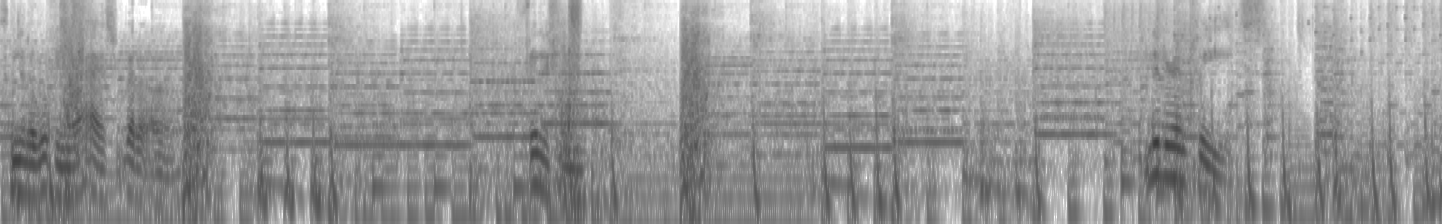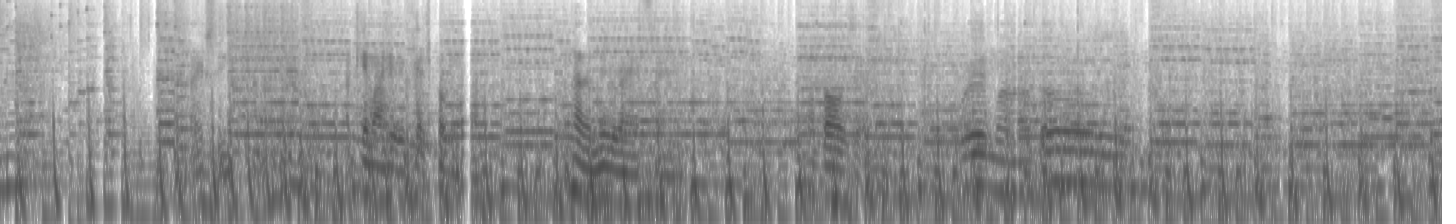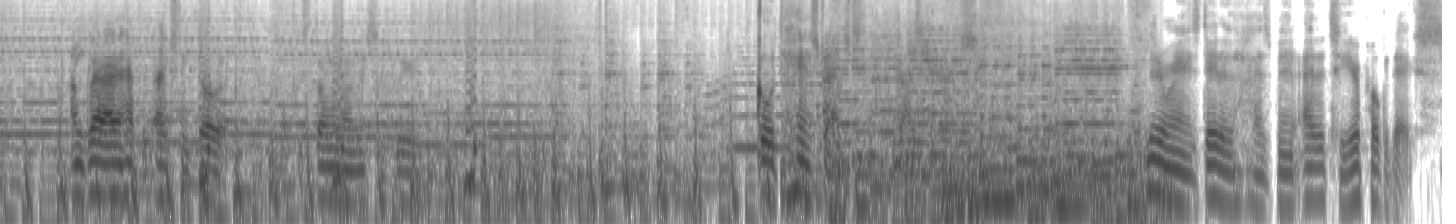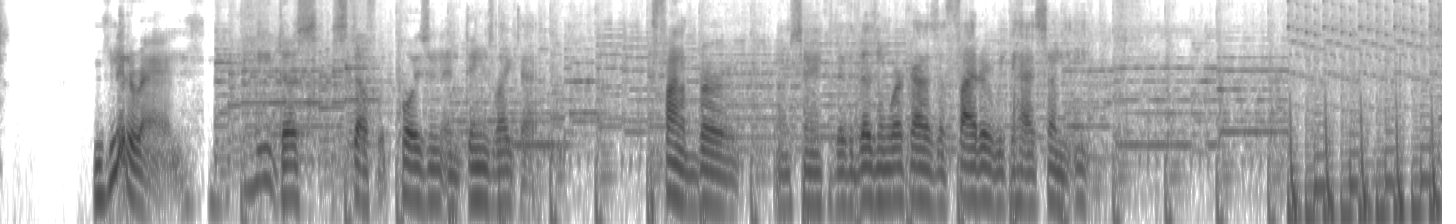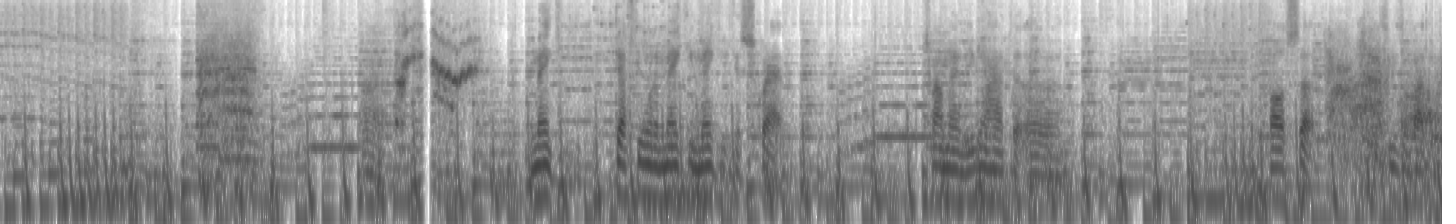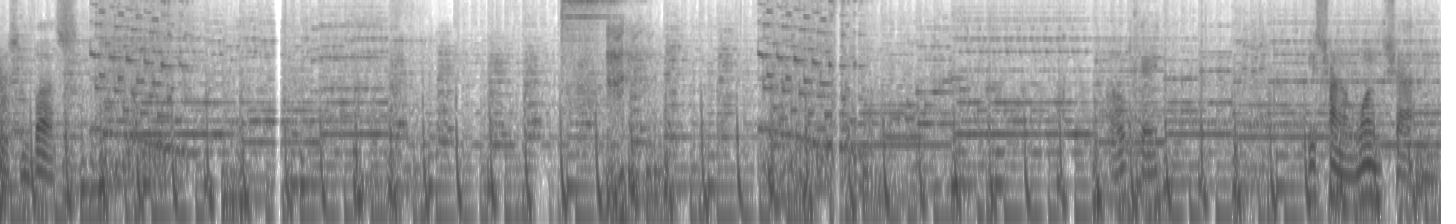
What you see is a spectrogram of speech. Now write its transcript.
This knitter whooping your ass. You better uh, finish him. Littering, please. I'm glad I didn't have to actually throw it. Just throwing on this is weird. Go with the hand straps, guys and. Nidoran's data has been added to your Pokedex. Nidoran. He does stuff with poison and things like that. Find a bird. You know what I'm saying? Because if it doesn't work out as a fighter, we can have something to eat. Definitely want to Mankey. Mankey can scrap. Charmander, you're gonna have to uh boss up. He's about to do some bust. Okay. He's trying to one shot me.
